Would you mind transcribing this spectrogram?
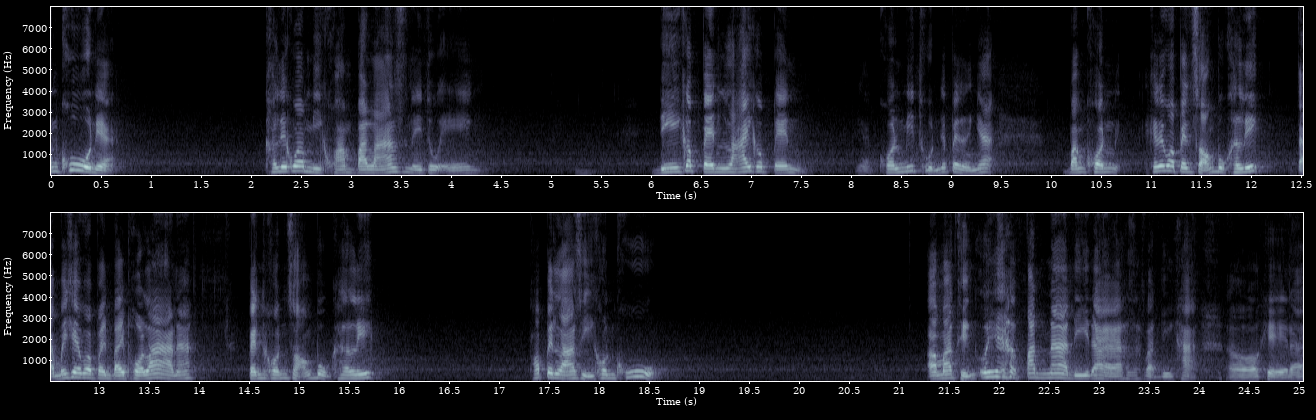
นคู่เนี่ยเขาเรียกว่ามีความบาลานซ์ในตัวเอง ดีก็เป็นร้ายก็เป็นเนี่ยคนมิถุนจะเป็นอย่างเงี้ยบางคน เขาเรียกว่าเป็นสองบุคลิก แต่ไม่ใช่ว่าเป็นไบโพล่านะ เป็นคนสองบุคลิก เพราะเป็นราศีคนคู่เอามาถึงโอ้ยปั้นหน้าดีได้นะสวัสดีค่ะโอเคนะ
